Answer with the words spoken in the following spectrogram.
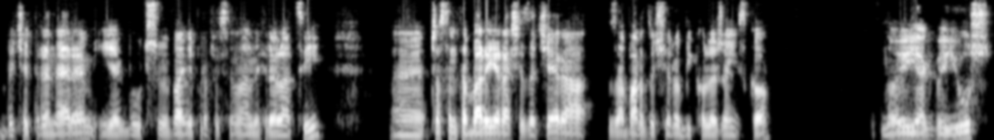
bycie trenerem i jakby utrzymywanie profesjonalnych relacji. E, Czasem ta bariera się zaciera, za bardzo się robi koleżeńsko, no i jakby już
